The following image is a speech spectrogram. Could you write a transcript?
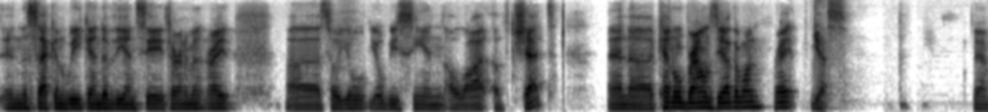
in the second weekend of the NCAA tournament, right? Uh, so you'll you'll be seeing a lot of Chet and uh, Kendall Brown's the other one, right? Yes. Yeah,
